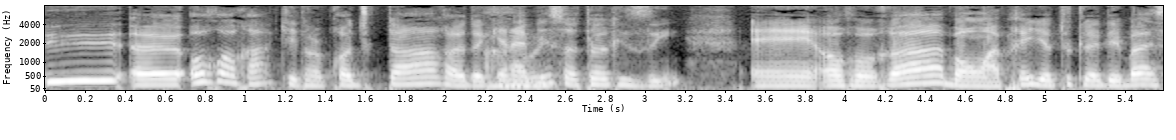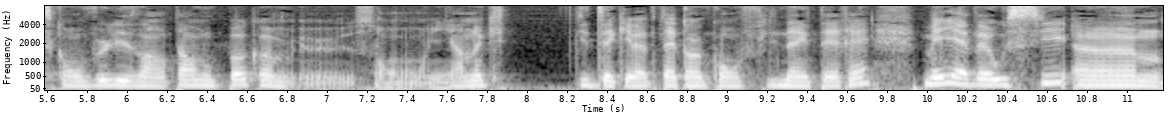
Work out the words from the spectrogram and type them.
eu euh, Aurora qui est un producteur euh, de Ah cannabis autorisé. Et Aurora, bon après il y a tout le débat est-ce qu'on veut les entendre ou pas comme euh, il y en a qui, qui disaient qu'il y avait peut-être un conflit d'intérêts, mais il y avait aussi euh,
